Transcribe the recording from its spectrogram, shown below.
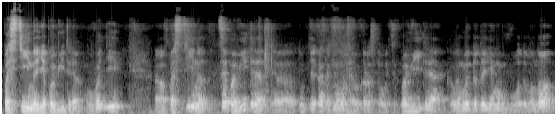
постійно є повітря у воді. е, Постійно це повітря, е, тут яка технологія використовується? Повітря, коли ми додаємо в воду, воно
